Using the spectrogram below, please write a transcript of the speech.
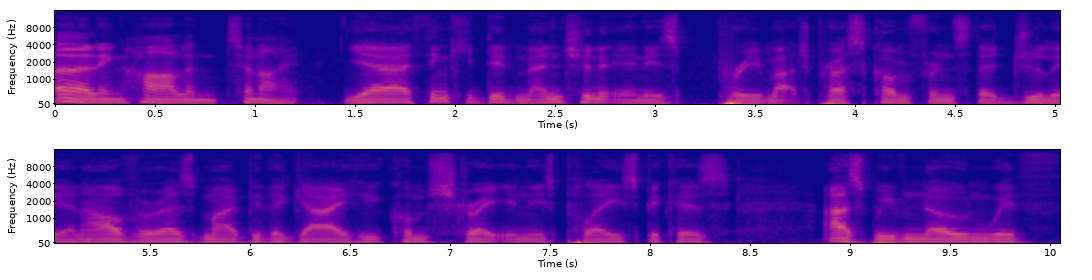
Erling Haaland tonight? Yeah, I think he did mention it in his pre match press conference that Julian Alvarez might be the guy who comes straight in his place because, as we've known with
